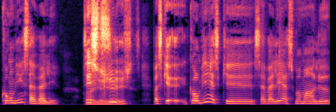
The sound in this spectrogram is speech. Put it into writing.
Combien ça valait? Tu sais, Aïe, aïe, aïe. Parce que euh, combien est-ce que ça valait à ce moment-là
